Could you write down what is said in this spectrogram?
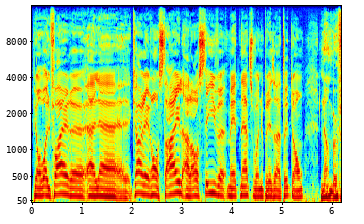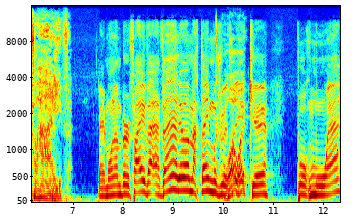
Puis on va le faire euh, à la euh, Carréron style. Alors, Steve, maintenant, tu vas nous présenter ton number 5. Ben, mon number 5 avant, là, Martin, moi, je veux Ouais, dire ouais. que pour moi,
